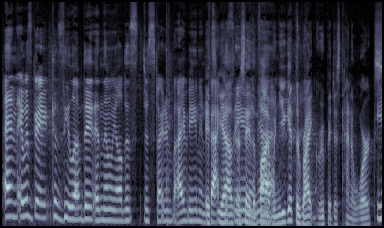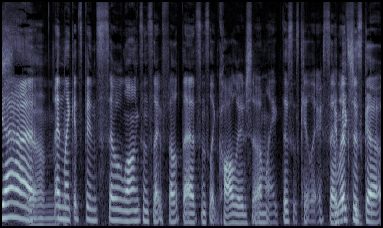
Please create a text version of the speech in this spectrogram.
And it was great because he loved it. And then we all just, just started vibing and It's, practicing. yeah, I was gonna say the and vibe. yeah. When you get the right group, it just kind of works. Yeah. Um, and like it's been so long since I've felt that since like college. So I'm like, this is killer. So let's makes it- just go.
